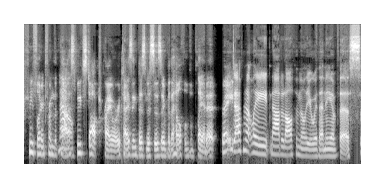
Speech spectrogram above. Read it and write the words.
We've learned from the No. past. We've stopped prioritizing businesses over the health of the planet, right? Definitely not at all familiar with any of this.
